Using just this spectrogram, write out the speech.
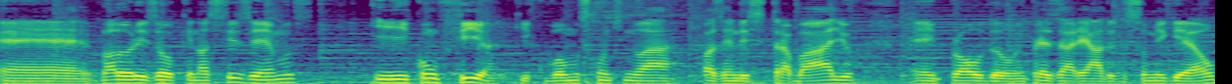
é, valorizou o que nós fizemos e confia que vamos continuar fazendo esse trabalho é, em prol do empresariado de São Miguel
